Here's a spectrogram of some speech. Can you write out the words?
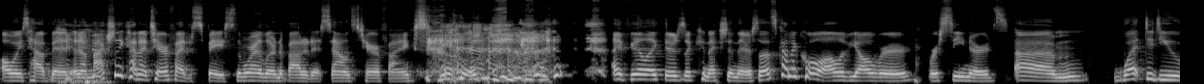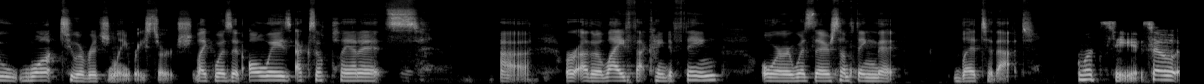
always have been, and I'm actually kind of terrified of space. The more I learn about it, it sounds terrifying. So I feel like there's a connection there. So that's kind of cool. All of y'all were were sea nerds. Um, what did you want to originally research? Like, was it always exoplanets uh, or other life, that kind of thing, or was there something that led to that? Let's see. So,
